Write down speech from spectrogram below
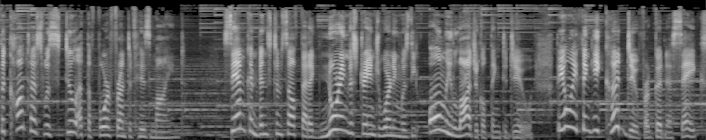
The contest was still at the forefront of his mind. Sam convinced himself that ignoring the strange warning was the only logical thing to do, the only thing he could do, for goodness sakes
